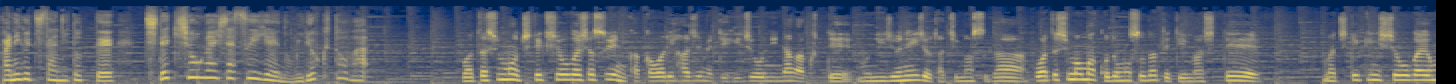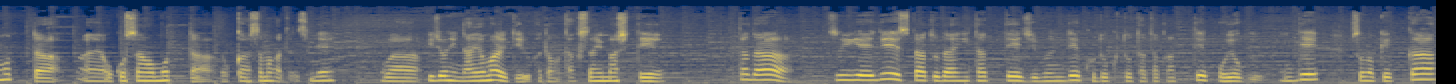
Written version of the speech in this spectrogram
谷口さんにとって知的障害者水泳の魅力とは？私も知的障害者水泳に関わり始めて非常に長くて、もう20年以上経ちますが、私もまあ子供を育てていまして、まあ、知的に障害を持った、お子さんを持ったお母様方ですね、は非常に悩まれている方もたくさんいまして、ただ、水泳でスタート台に立って自分で孤独と戦って泳ぐ。で、その結果、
